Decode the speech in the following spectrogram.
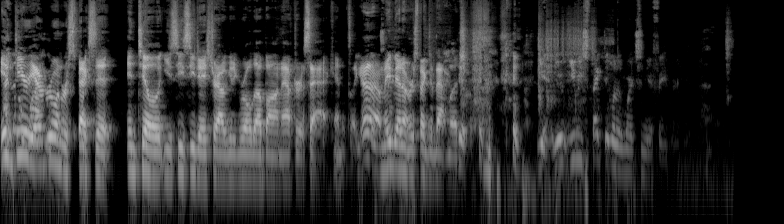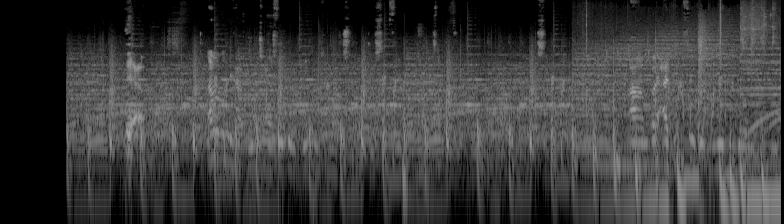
in theory, everyone respects it until you see CJ Stroud getting rolled up on after a sack, and it's like, oh, maybe I don't respect it that much. yeah, you, you respect it when it works in your favor. Yeah. I don't really have much else. We can, we can kind of just go through some Um, but I do think that we can do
